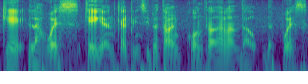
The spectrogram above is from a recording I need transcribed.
que la juez Kagan, que al principio estaba en contra de Landau, después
